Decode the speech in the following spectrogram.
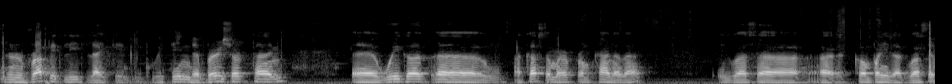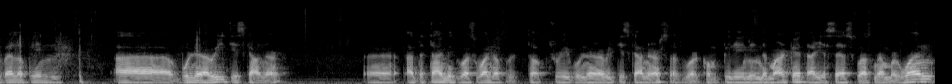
rapidly, like within a very short time, uh, we got uh, a customer from Canada it was a, a company that was developing a vulnerability scanner. Uh, at the time, it was one of the top three vulnerability scanners that were competing in the market. ISS was number one,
